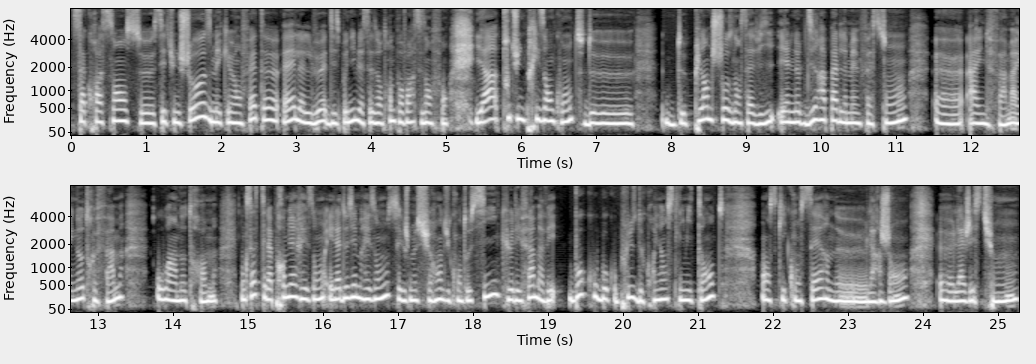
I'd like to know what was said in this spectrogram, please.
sa croissance euh, c'est une chose mais qu'en fait elle elle veut être disponible à 16h30 pour voir ses enfants. Il y a toute une prise en compte de de plein de choses dans sa vie et elle ne le dira pas de la même façon à une femme, à une autre femme ou à un autre homme. Donc ça, c'était la première raison. Et la deuxième raison, c'est que je me suis rendu compte aussi que les femmes avaient beaucoup, beaucoup plus de croyances limitantes en ce qui concerne euh, l'argent, euh, la gestion,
